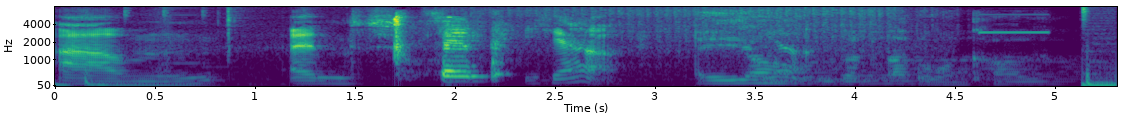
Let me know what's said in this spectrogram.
Um, and Same. yeah. Hey yo, Yeah. we got another one, Colin.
